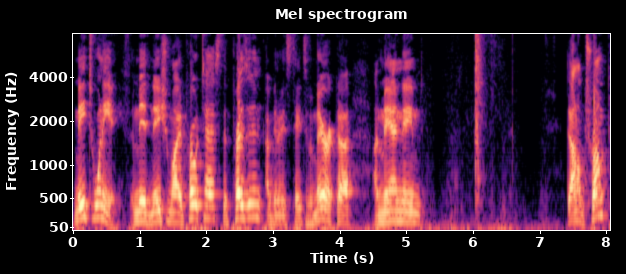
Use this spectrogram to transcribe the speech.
May 28th, amid nationwide protests, the President of the United States of America, a man named Donald Trump,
